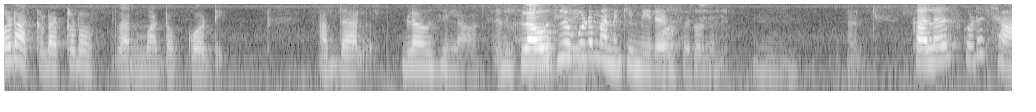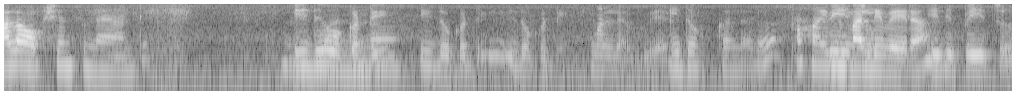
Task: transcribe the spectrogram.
కూడా అక్కడక్కడ వస్తుంది అనమాట ఒక్కోటి. అద్దాలు. బ్లౌజ్ ఇలా వస్తుంది. బ్లౌజ్లో కూడా మనకి మిర్రర్స్ వస్తుంది. కలర్స్ కూడా చాలా ఆప్షన్స్ ఉన్నాయి అంటే ఇది ఒకటి ఇది ఒకటి ఇది ఒకటి. మళ్ళీ వేరే. ఇది ఒక కలర్ ఇది. మళ్ళీ వేరా? ఇది పీచు.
